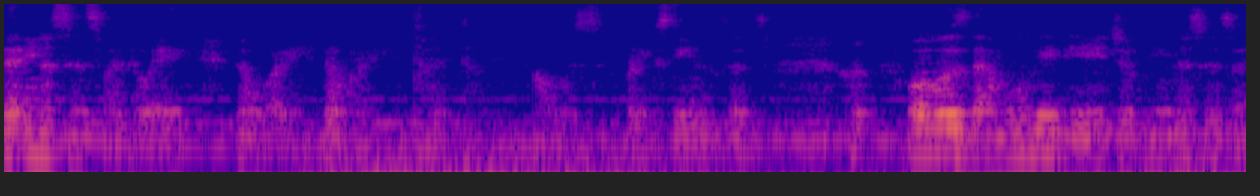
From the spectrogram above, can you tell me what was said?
that innocence went away. Don't worry, don't worry. Time, time always breaks the innocence. what was that movie, The Age of the Innocence? I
